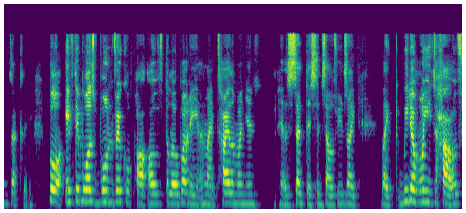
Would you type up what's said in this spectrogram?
exactly. But if there was one vocal part of the lower body, and like Tyler Manion has said this himself, he was like, like we don't want you to have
